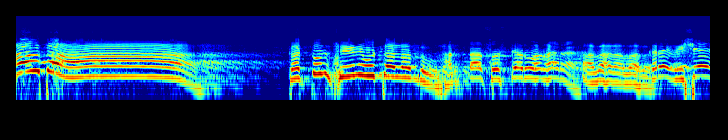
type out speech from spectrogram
ಹೌದಾ? ಕಟ್ಟೂರು ಸೀರೆ ಉಟ್ಟಲ್ಲಂದು ಅಂತ ಸ್ವಸ್ಥರು ಅದಾರ. ಅದಾರ ಅದಾರ. ಖರೆ ವಿಷಯ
